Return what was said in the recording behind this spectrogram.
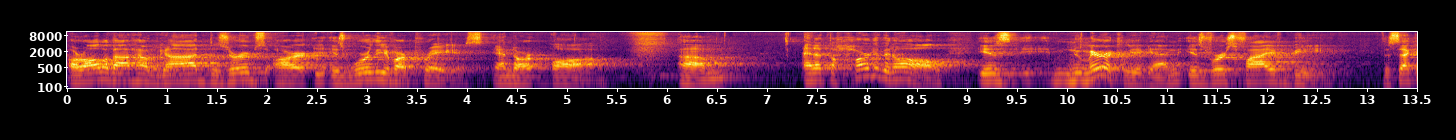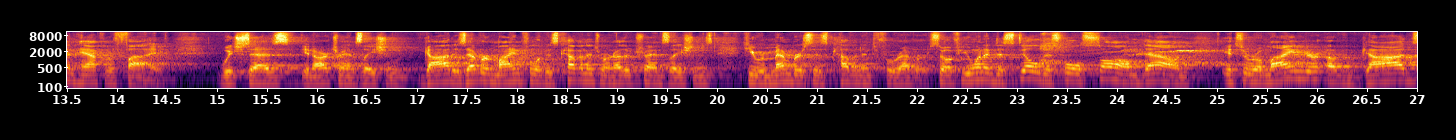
are all about how God deserves our, is worthy of our praise and our awe. Um, and at the heart of it all is, numerically again, is verse 5b, the second half of 5, which says in our translation, God is ever mindful of his covenant, or in other translations, he remembers his covenant forever. So if you want to distill this whole psalm down, it's a reminder of God's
